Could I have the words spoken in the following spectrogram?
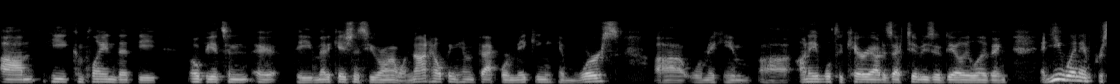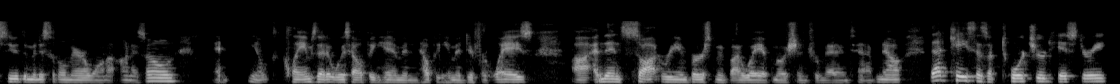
Um, he complained that the opiates and uh, the medications he was on were not helping him. In fact, were making him worse. Uh, were making him uh, unable to carry out his activities of daily living. And he went and pursued the medicinal marijuana on his own and you know claims that it was helping him and helping him in different ways, uh, and then sought reimbursement by way of motion for Med-Tab. Now that case has a tortured history,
